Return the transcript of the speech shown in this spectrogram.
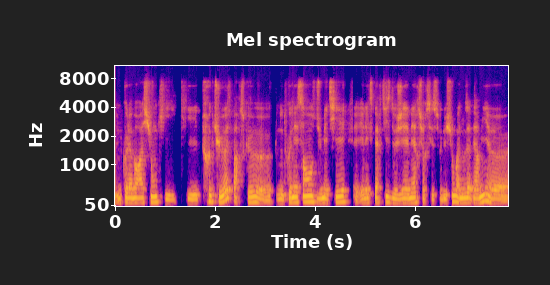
une collaboration qui, qui, est fructueuse parce que euh, notre connaissance du métier et, l'expertise de GMR sur ces solutions bah, nous a permis euh,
